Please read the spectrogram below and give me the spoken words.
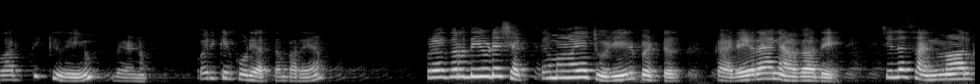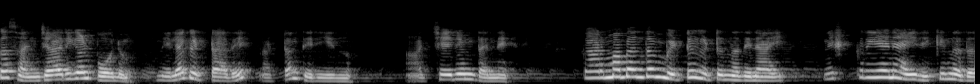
വർത്തിക്കുകയും വേണം. ഒരിക്കൽ കൂടി അർത്ഥം പറയാം. പ്രകൃതിയുടെ ശക്തമായ ചുഴിയിൽപ്പെട്ട് കരേറാനാകാതെ ചില സന്മാർഗ സഞ്ചാരികൾ പോലും നിലകിട്ടാതെ നട്ടം തിരിയുന്നു. ആശ്ചര്യം തന്നെ. കർമ്മബന്ധം വിട്ടുകിട്ടുന്നതിനായി നിഷ്ക്രിയനായിരിക്കുന്നത്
